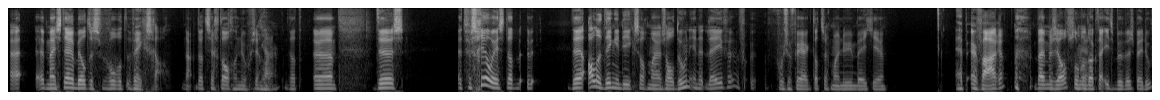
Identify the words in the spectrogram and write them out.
eh, eh, mijn sterrenbeeld is bijvoorbeeld weegschaal. Nou, dat zegt al genoeg, zeg Ja. maar. Dat, ehm, dus het verschil is dat eh, de, alle dingen die ik zeg maar, zal doen in het leven, voor zover ik dat zeg maar, nu een beetje heb ervaren bij mezelf, zonder Ja. dat ik daar iets bewust bij doe,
